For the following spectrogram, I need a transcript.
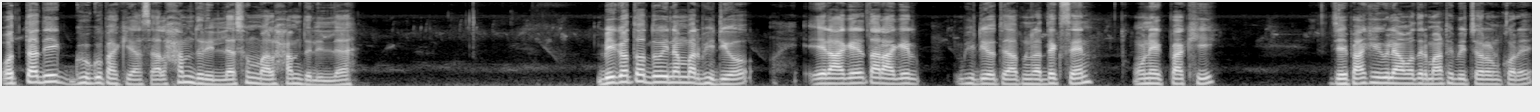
অত্যাধিক ঘুঘু পাখি আছে, আলহামদুলিল্লাহ, সুম্মা আলহামদুলিল্লাহ। বিগত দুই নাম্বার ভিডিও এর আগে, তার আগের ভিডিওতে আপনারা দেখছেন অনেক পাখি। যে পাখিগুলি আমাদের মাঠে বিচরণ করে।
